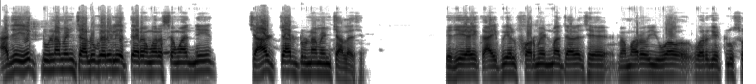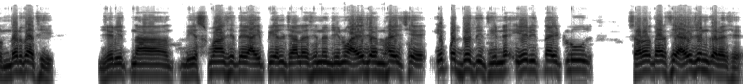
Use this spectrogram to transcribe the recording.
આજે એક ટુર્નામેન્ટ ચાલુ કરેલી, અત્યારે અમારા સમાજની ચાર ચાર ટુર્નામેન્ટ ચાલે છે. કે જે એક આઈપીએલ ફોર્મેટમાં ચાલે છે. અમારો યુવા વર્ગ એટલું સુંદરતાથી જે રીતના દેશમાં છે તે આઈપીએલ ચાલે છે ને જેનું આયોજન થાય છે, એ પદ્ધતિથી ને એ રીતના એટલું સરળતાથી આયોજન કરે છે.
